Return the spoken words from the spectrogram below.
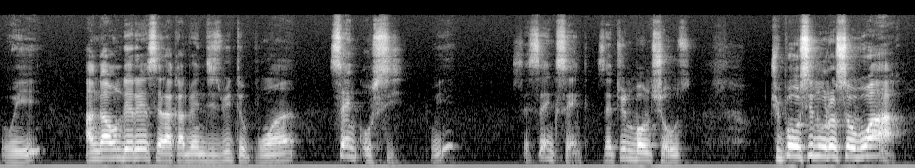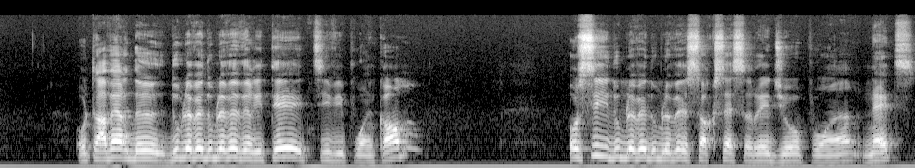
oui. Angaoundéré, c'est la 98.5 aussi, oui. C'est 5.5. C'est une bonne chose. Tu peux aussi nous recevoir au travers de www.veritetv.com aussi www.successradio.net.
